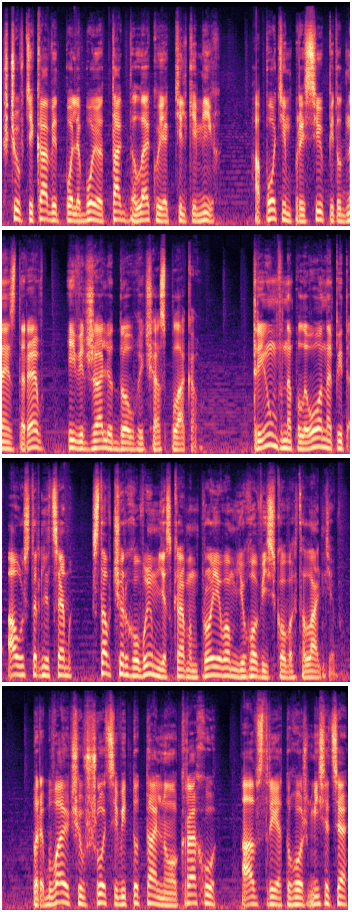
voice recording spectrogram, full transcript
що втікав від поля бою так далеко, як тільки міг, а потім присів під одне з дерев і від жалю довгий час плакав. Тріумф Наполеона під Аустерліцем став черговим яскравим проявом його військових талантів. Перебуваючи в шоці від тотального краху, Австрія того ж місяця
